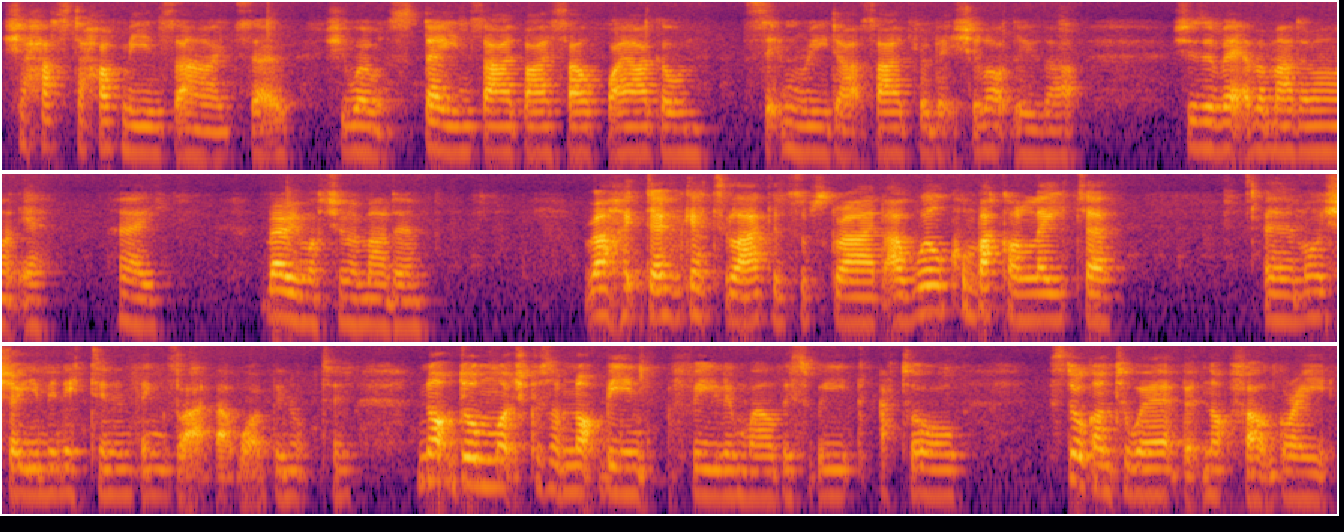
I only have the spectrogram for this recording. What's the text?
She has to have me inside. So she won't stay inside by herself while I go and sit and read outside for a bit. She'll not do that. She's a bit of a madam, aren't you? Hey, very much of a madam. Right, don't forget to like and subscribe. I will come back on later um, I'll show you my knitting and things like that, what I've been up to. Not done much because I've not been feeling well this week at all. Still gone to work, but not felt great.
